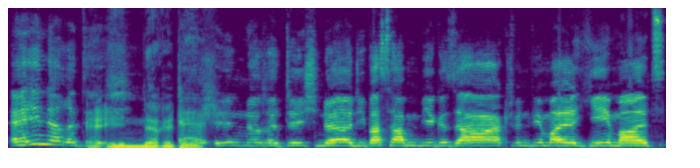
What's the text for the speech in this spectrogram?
Erinnere dich. Erinnere dich. Erinnere dich, Nerdy. Was haben wir gesagt, wenn wir mal jemals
